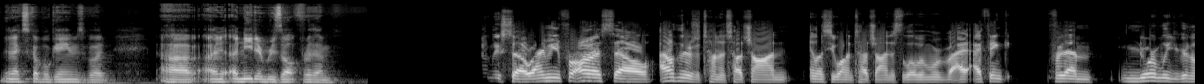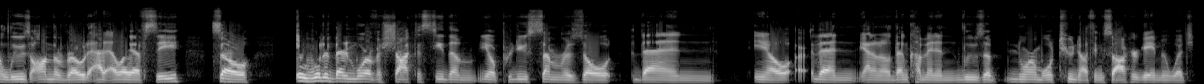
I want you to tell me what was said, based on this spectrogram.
the next couple games, but uh, a, a needed result for them. So, I mean, for RSL, I don't think there's a ton to touch on unless you want to touch on just a little bit more. But I, I think for them, normally you're going to lose on the road at LAFC. So it would have been more of a shock to see them, you know, produce some result than, you know, than, I don't know, them come in and lose a normal 2 nothing soccer game in which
